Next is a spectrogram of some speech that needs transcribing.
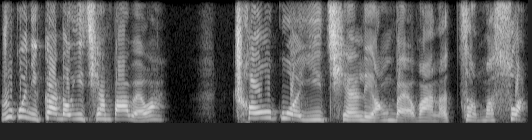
如果你干到一千八百万，超过一千两百万了，怎么算？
